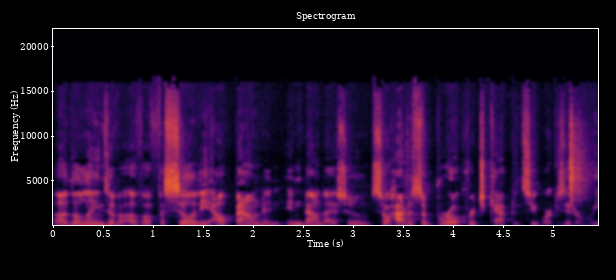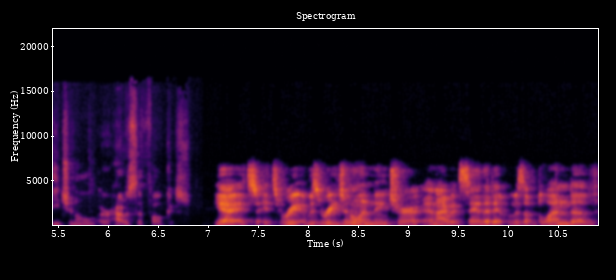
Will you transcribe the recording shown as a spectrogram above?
uh, the lanes of, of a facility outbound and inbound, I assume. So how does the brokerage captaincy work? Is it a regional or how is the focus? Yeah, it's it's re- it was regional in nature, and I would say that it was a blend of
